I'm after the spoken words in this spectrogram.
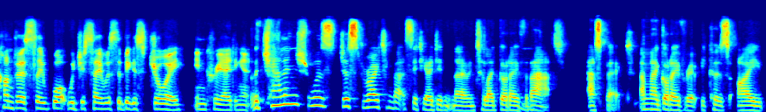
conversely, what would you say was the biggest joy in creating it? The challenge was just writing about a city I didn't know until I got over mm. that aspect. And I got over it because I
